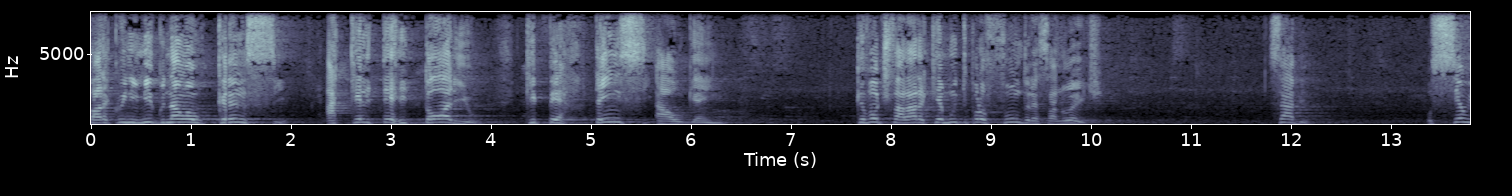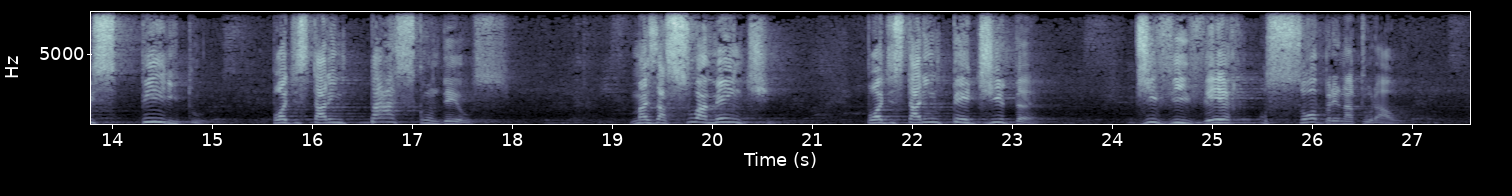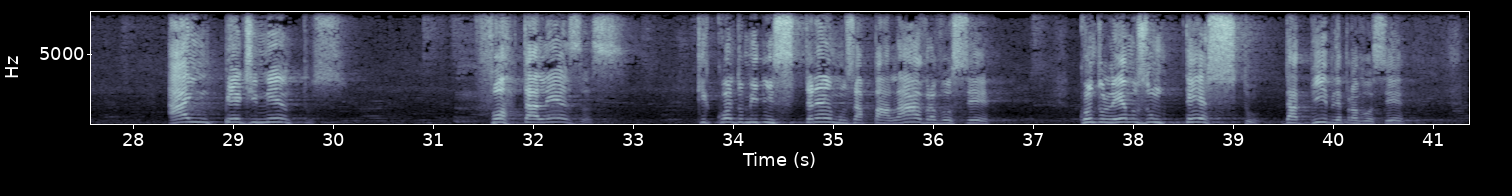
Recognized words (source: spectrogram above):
para que o inimigo não alcance aquele território que pertence a alguém. O que eu vou te falar aqui é muito profundo nessa noite. Sabe, o seu espírito pode estar em paz com Deus, mas a sua mente pode estar impedida de viver o sobrenatural. Há impedimentos, fortalezas, que quando ministramos a palavra a você, quando lemos um texto da Bíblia para você,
